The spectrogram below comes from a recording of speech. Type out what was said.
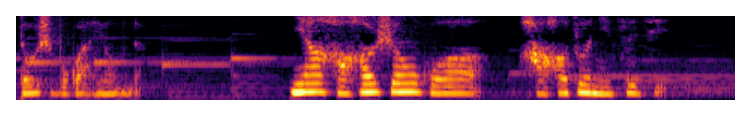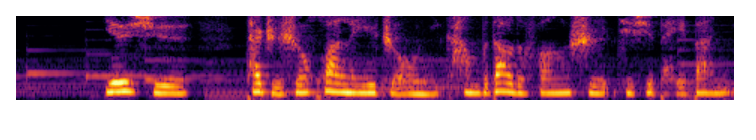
都是不管用的。你要好好生活，好好做你自己。也许他只是换了一种你看不到的方式继续陪伴你。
